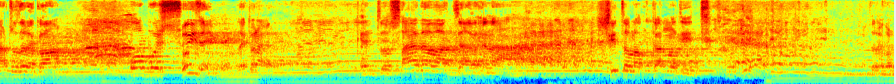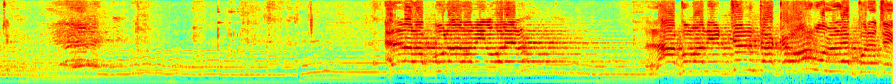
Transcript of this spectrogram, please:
হাঁটু ধরে কম। অবশ্যই যাইব না কিন্তু সায়দাবাদ যাবে না। শীতলক্কা এখন ঠিক বলেন কারণ উল্লেখ করেছি।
